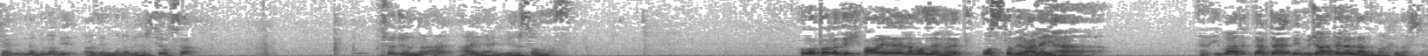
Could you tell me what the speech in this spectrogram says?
kendinde buna bir azim, buna bir hırs yoksa çocuğunda hayli hayli bir hırs olmaz. Allah Teala diyor ki ailene namazı emret. Vastabir aleyha. Yani ibadetlerde bir mücadele lazım arkadaşlar.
